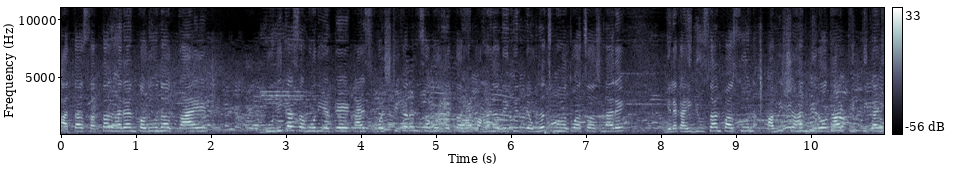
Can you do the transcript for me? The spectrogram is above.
आता सत्ताधाऱ्यांकडून काय भूमिका समोर येते काय स्पष्टीकरण समोर येतं हे पाहणं देखील तेवढंच महत्त्वाचं असणार आहे. गेल्या काही दिवसांपासून अमित शहांविरोधात ठिकठिकाणी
